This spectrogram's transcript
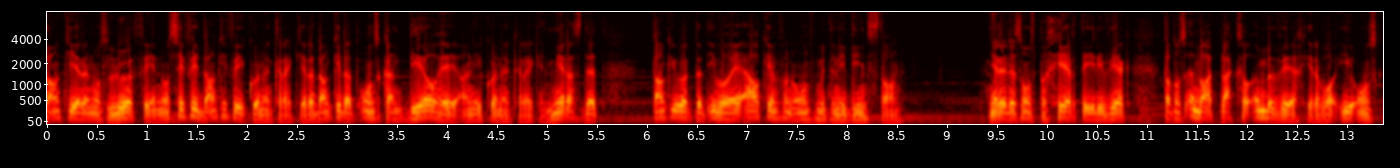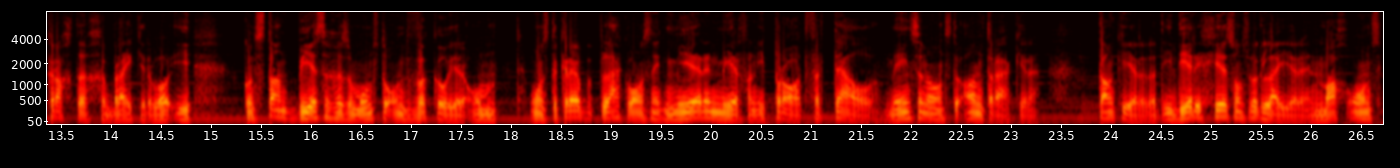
dankie Here en ons loof U en ons sê vir U dankie vir U koninkryk. Here, dankie dat ons kan deel hê aan U koninkryk en meer as dit, dankie ook dat U wil hê elkeen van ons moet in die diens staan. Here, dis ons begeerte hierdie week dat ons in daai plek sal inbeweeg, Here, waar U ons kragtig gebruik, Here, waar U konstant besig is om ons te ontwikkel, Here, om ons te kry op 'n plek waar ons net meer en meer van U praat, vertel, mense na ons toe aantrek, Here. Dankie Here dat U deur die Gees ons ook lei, Here, en mag ons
